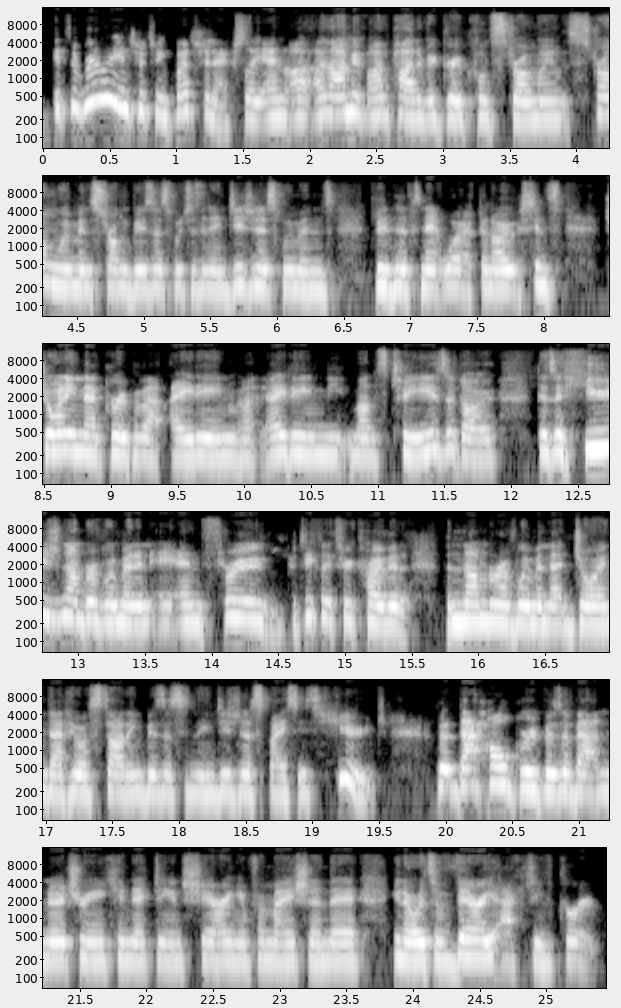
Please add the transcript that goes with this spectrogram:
It's a really interesting question, actually, and, I, and I'm I'm part of a group called Strong Strong Women Strong Business, which is an Indigenous women's business network. And I, since joining that group about 18, 18 months, two years ago, there's a huge number of women, and, and through particularly through COVID, the number of women that joined that who are starting business in the Indigenous space is huge. But that whole group is about nurturing and connecting and sharing information. There you know it's a very active group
